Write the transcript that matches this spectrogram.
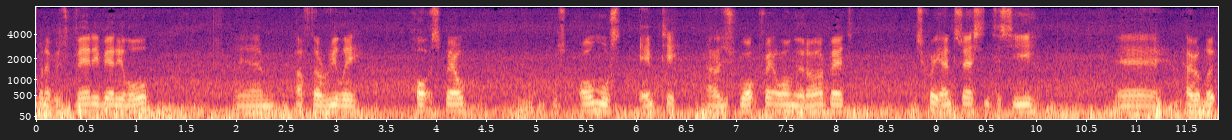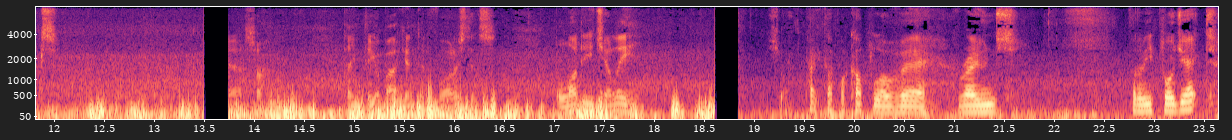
when it was very very low um, after a really hot spell. It was almost empty and I just walked right along the riverbed. It's quite interesting to see uh, how it looks. Yeah so time to get back into the forest. It's bloody chilly. So I picked up a couple of uh, rounds for a wee project.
